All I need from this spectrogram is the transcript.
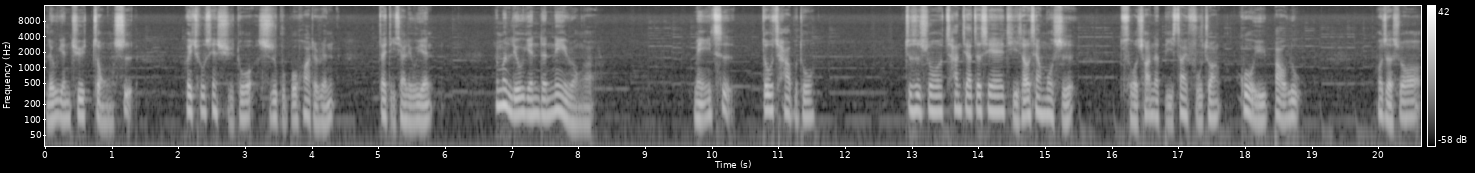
留言区总是。会出现许多尸骨不化的人在底下留言，那么留言的内容啊，每一次都差不多，就是说参加这些体操项目时所穿的比赛服装过于暴露，或者说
